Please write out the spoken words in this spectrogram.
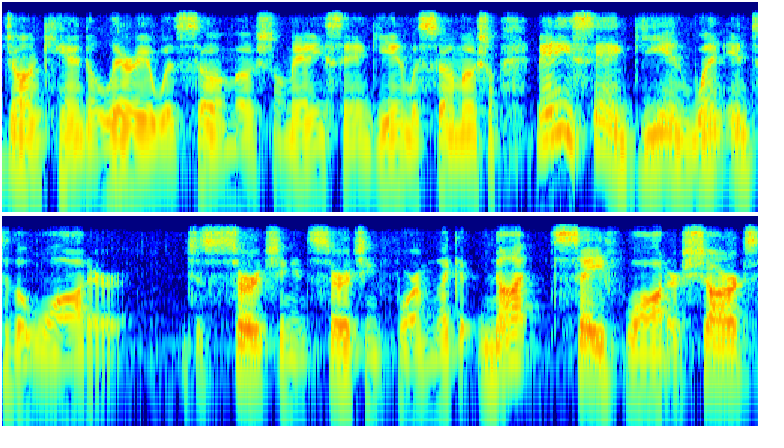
John Candelaria was so emotional. Manny Sanguillen was so emotional. Manny Sanguillen went into the water just searching and searching for him. Like not safe water, sharks,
